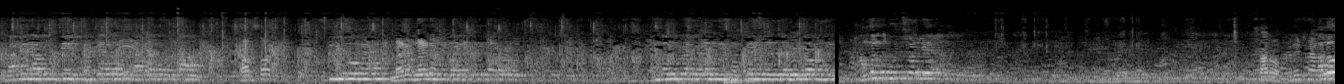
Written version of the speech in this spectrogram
గ్రామీణాభివృద్ధి మేడం మేడం మేడం అందరూ కూడా మేడం సత్కరించడం జరుగుతూ ఉంది అందరూ కూర్చోండి సార్ ఒక్క నిమిషం హలో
